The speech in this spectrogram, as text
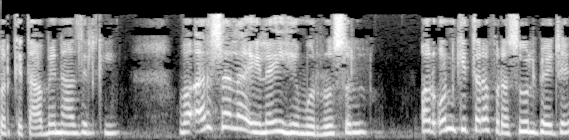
پر کتابیں نازل کی وہ ارس اللہ علیہ مل رسول اور ان کی طرف رسول بھیجے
